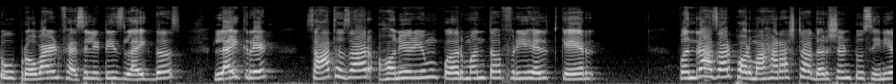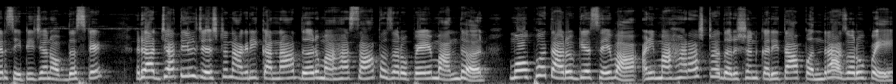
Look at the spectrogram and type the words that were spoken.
to provide facilities like दस लाईक रेट सात हजार honorarium per month free health care पंधरा हजार for Maharashtra Darshan to senior citizen of the state राज्यातील ज्येष्ठ नागरिकांना दरमहा सात हजार रुपये मानधन मोफत आरोग्य सेवा आणि महाराष्ट्र दर्शनकरिता पंधरा हजार रुपये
